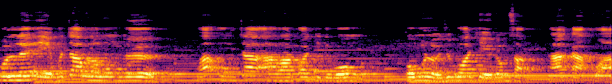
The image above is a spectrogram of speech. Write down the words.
พลเรือเอกพระเจ้าบรมวงศ์เธอ พระองค์เจ้าอาวากรกิติวงศ์กรมหลวงชุมพรเขตอุดมศักดิ์ทางกาบขวา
